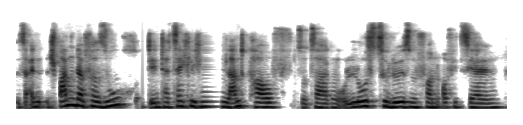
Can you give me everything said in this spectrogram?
es ist ein spannender Versuch, den tatsächlichen Landkauf sozusagen loszulösen von offiziellen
